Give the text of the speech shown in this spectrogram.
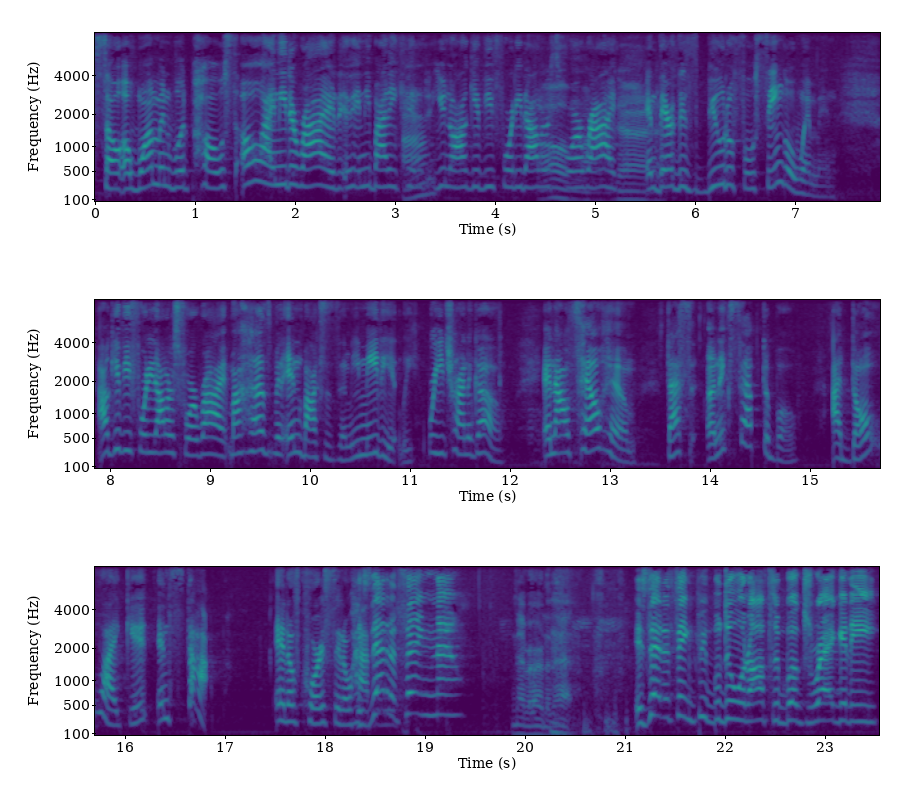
So a woman would post, "Oh, I need a ride. If anybody can, you know, I'll give you forty dollars Oh, for a ride." God. And they're these beautiful single women. I'll give you forty dollars for a ride. My husband inboxes them immediately. Where you trying to go? And I'll tell him that's unacceptable. I don't like it, and stop. And of course, it'll happen. Is that a thing now? Never heard of that. Is that a thing people doing off the books, raggedy,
